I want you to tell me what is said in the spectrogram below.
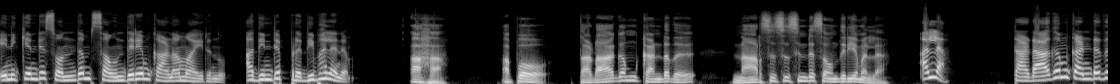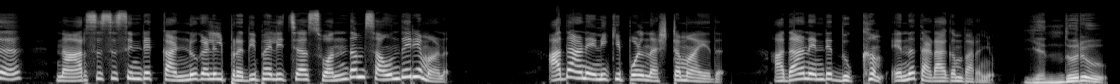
എനിക്കെന്റെ സ്വന്തം സൗന്ദര്യം കാണാമായിരുന്നു അതിന്റെ പ്രതിഫലനം. ആഹാ അപ്പോ തടാകം കണ്ടത് നാർസിസിന്റെ സൗന്ദര്യമല്ല? അല്ല തടാകം കണ്ടത് നാർസിസിന്റെ കണ്ണുകളിൽ പ്രതിഫലിച്ച സ്വന്തം സൗന്ദര്യമാണ്. അതാണ് എനിക്കിപ്പോൾ നഷ്ടമായത്. അതാണ് എന്റെ ദുഃഖം എന്ന് തടാകം പറഞ്ഞു. എന്തൊരു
